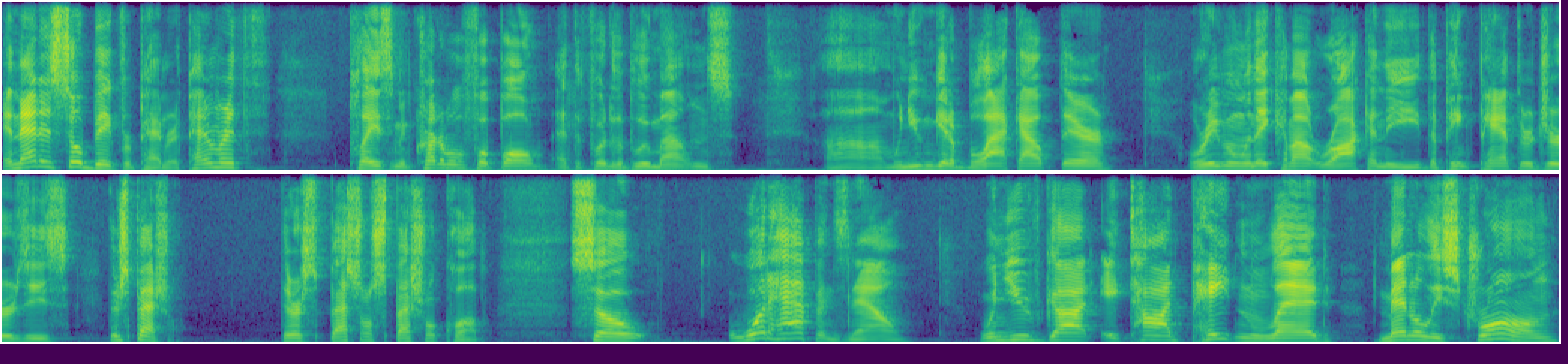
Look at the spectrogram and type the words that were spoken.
And that is so big for Penrith. Penrith plays some incredible football at the foot of the Blue Mountains. Um, when you can get a black out there, or even when they come out rocking the, the Pink Panther jerseys, they're special. They're a special, special club. So, what happens now when you've got a Todd Payten led, mentally strong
